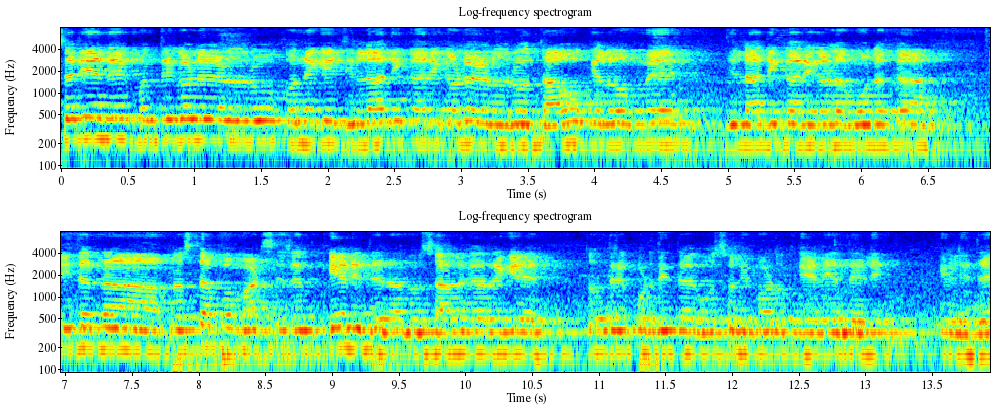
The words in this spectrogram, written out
ಸರಿಯಾದ ಮಂತ್ರಿಗಳು ಹೇಳಿದ್ರು, ಕೊನೆಗೆ ಜಿಲ್ಲಾಧಿಕಾರಿಗಳು ಹೇಳಿದ್ರು. ತಾವು ಕೆಲವೊಮ್ಮೆ ಜಿಲ್ಲಾಧಿಕಾರಿಗಳ ಮೂಲಕ ಇದನ್ನು ಪ್ರಸ್ತಾಪ ಮಾಡಿಸಿದ್ರೆ ಅಂತ ಕೇಳಿದ್ದೆ ನಾನು. ಸಾಲಗಾರರಿಗೆ ತೊಂದರೆ ಕೊಡದಿದ್ದಾಗ ವಸೂಲಿ ಮಾಡು ಹೇಳಿ ಅಂತ ಹೇಳಿ ಕೇಳಿದ್ದೆ.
